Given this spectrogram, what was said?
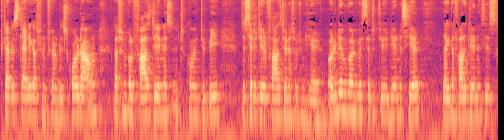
to tap a static option from to scroll down the option called fast DNS it's going to be just set it to your fast DNS option here. Already I'm going to be set it to DNS here. Like the fast DNS is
